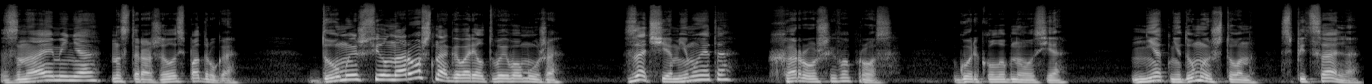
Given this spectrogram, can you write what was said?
Зная меня, насторожилась подруга. «Думаешь, Фил нарочно оговорил твоего мужа?» «Зачем ему это?» «Хороший вопрос», — горько улыбнулась я. «Нет, не думаю, что он специально.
